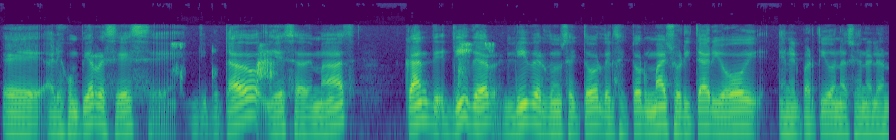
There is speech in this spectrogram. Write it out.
Eh, Alejo Umpierres es eh, diputado y es además líder, líder de un sector, del sector mayoritario hoy en el Partido Nacional en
